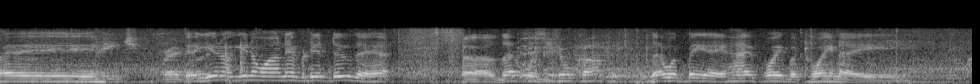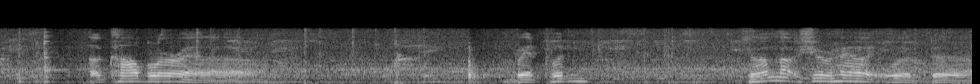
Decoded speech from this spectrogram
Hey, Peach. Red yeah, you know, you know, I never did do that. Uh, that This is would, your coffee. that would be a halfway between a, a cobbler and a bread pudding. So I'm not sure how it would, uh,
